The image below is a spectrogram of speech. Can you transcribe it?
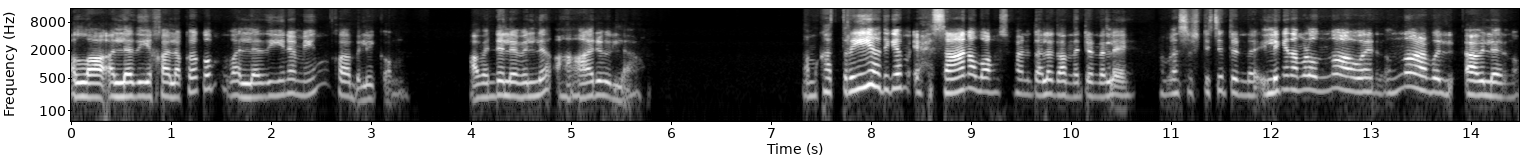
അള്ളാ അല്ലതീ ഖലക്കും വല്ലതീന മിൻ ഖബലിക്കും അവന്റെ ലെവലിൽ ആരുമില്ല. നമുക്ക് അത്രയും അധികം എഹ്സാൻ അള്ളാഹു സുബാന തല തന്നിട്ടുണ്ടല്ലേ? നമ്മളെ സൃഷ്ടിച്ചിട്ടുണ്ട്. ഇല്ലെങ്കിൽ നമ്മൾ ഒന്നും ആവുമായിരുന്നു ഒന്നും ആവില്ല ആവില്ലായിരുന്നു.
